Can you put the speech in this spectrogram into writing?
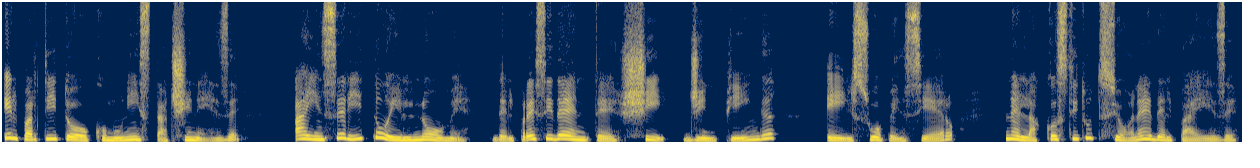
il Partito Comunista Cinese ha inserito il nome del presidente Xi Jinping e il suo pensiero nella Costituzione del paese,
